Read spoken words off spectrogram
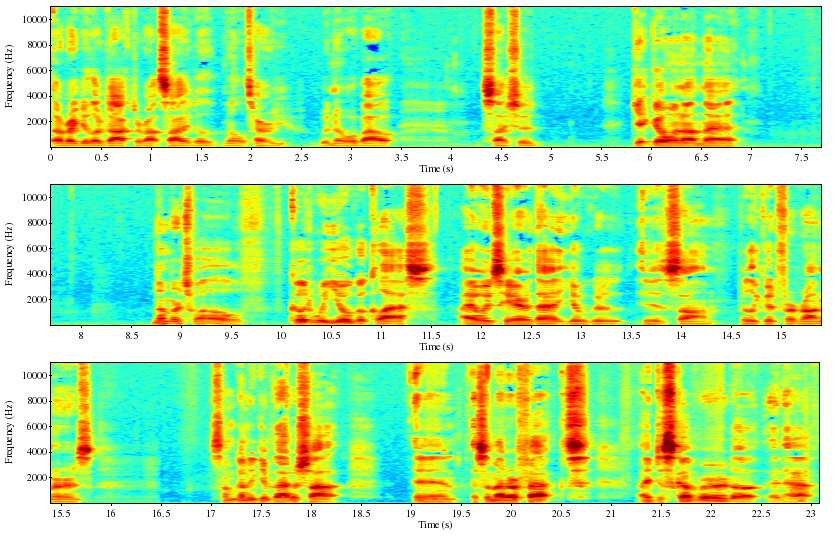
a regular doctor outside of the military would know about. So I should get going on that. Number 12, go to a yoga class. I always hear that yoga is um, really good for runners. So I'm going to give that a shot. And as a matter of fact, I discovered uh, an app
